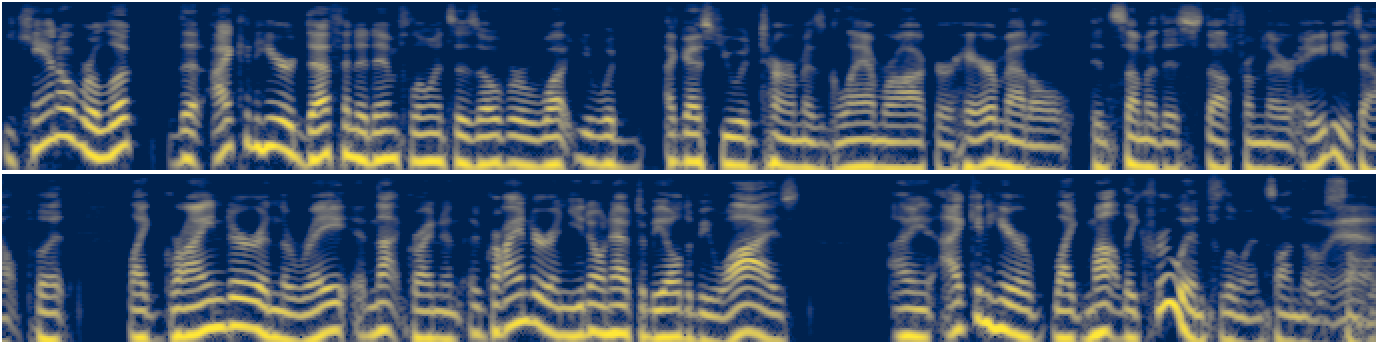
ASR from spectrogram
you can't overlook that I can hear definite influences over what you would, I guess, you would term as glam rock or hair metal in some of this stuff from their '80s output, like Grinder and the Ray, not Grinder, Grinder, and you don't have to be able to be wise. I mean, I can hear like Motley Crue influence on those Oh, yeah.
